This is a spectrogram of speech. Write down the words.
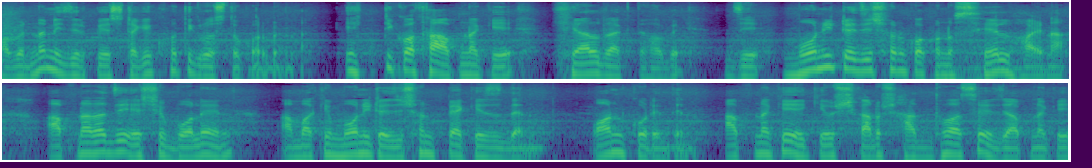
হবেন না, নিজের পেজটাকে ক্ষতিগ্রস্ত করবেন না। একটি কথা আপনাকে খেয়াল রাখতে হবে যে মনিটাইজেশন কখনো সেল হয় না। আপনারা যে এসে বলেন, আমাকে মনিটাইজেশন প্যাকেজ দেন অন করে দেন। আপনাকে কেউ, কারও সাধ্য আছে যে আপনাকে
